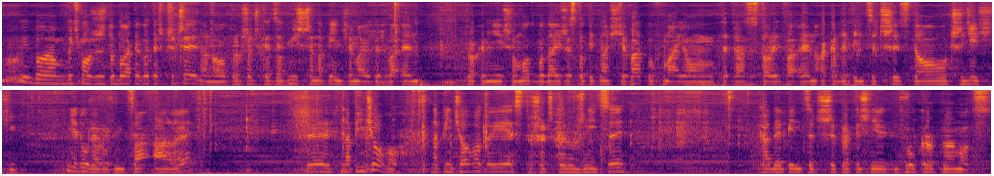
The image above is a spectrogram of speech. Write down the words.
no i bo być może, że to była tego też przyczyna, no troszeczkę niższe napięcie mają te 2N, trochę mniejszą moc, bodajże 115 W mają te tranzystory 2N, a KD503 130. Nieduża różnica, ale yy, napięciowo, napięciowo to jest troszeczkę różnicy. KD503 praktycznie dwukrotna moc.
